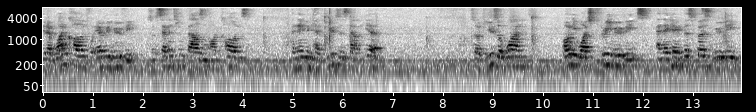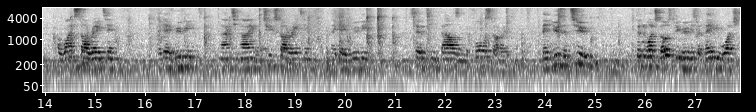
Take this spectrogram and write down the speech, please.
you'd have one column for every movie, so 17,000 odd columns, and then you'd have users down here so if user one only watched three movies and they gave this first movie a one star rating, they gave movie 99 a two star rating, they gave movie 17,000 a four star rating. Then user two didn't watch those three movies but maybe watched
